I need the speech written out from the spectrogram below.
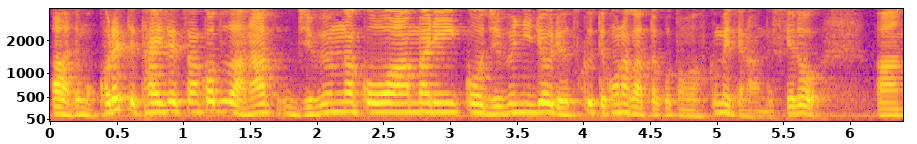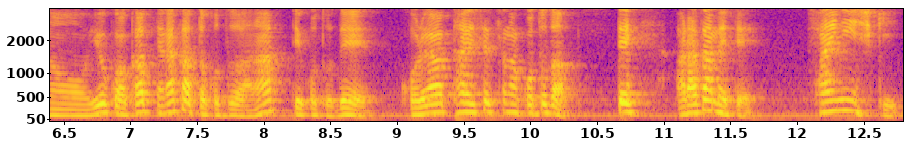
あでもこれって大切なことだな。自分がこうあんまりこう自分に料理を作ってこなかったことも含めてなんですけどあのよく分かってなかったことだなっていうことでこれは大切なことだって改めて再認識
